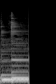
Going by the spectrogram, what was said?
Bye.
